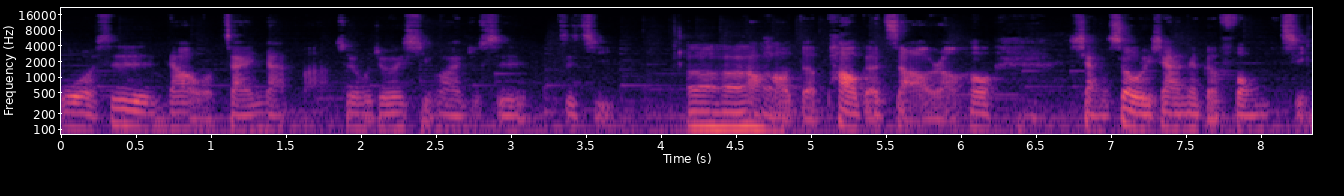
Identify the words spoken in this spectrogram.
我是你知道我宅男嘛，所以我就会喜欢就是自己好好的泡个澡，然后享受一下那个风景。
